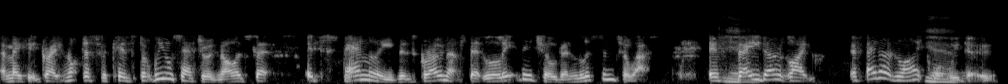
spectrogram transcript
and make it great, not just for kids, but we also have to acknowledge that it's families, it's grown-ups that let their children listen to us. If Yeah. they don't like, if they don't like what we do,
